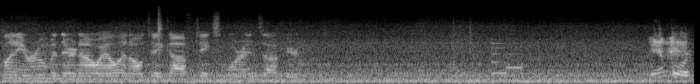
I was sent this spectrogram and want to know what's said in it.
Plenty of room in there now, Allen. I'll take off, take some more ends off here. Stand.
